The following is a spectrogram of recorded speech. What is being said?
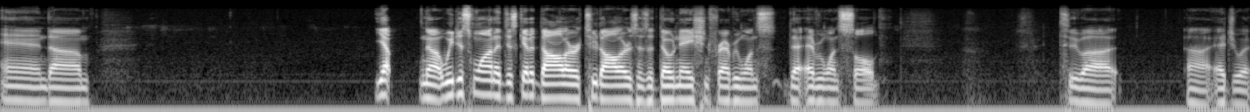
And um, yep, no, we just want to just get a dollar or two dollars as a donation for everyone's that everyone's sold to uh, uh. All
